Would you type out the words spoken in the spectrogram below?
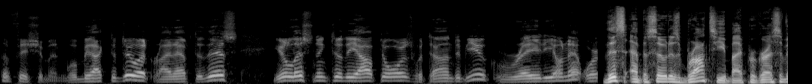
the fishermen. We'll be back to do it right after this. You're listening to The Outdoors with Don Dubuc Radio Network. This episode is brought to you by Progressive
